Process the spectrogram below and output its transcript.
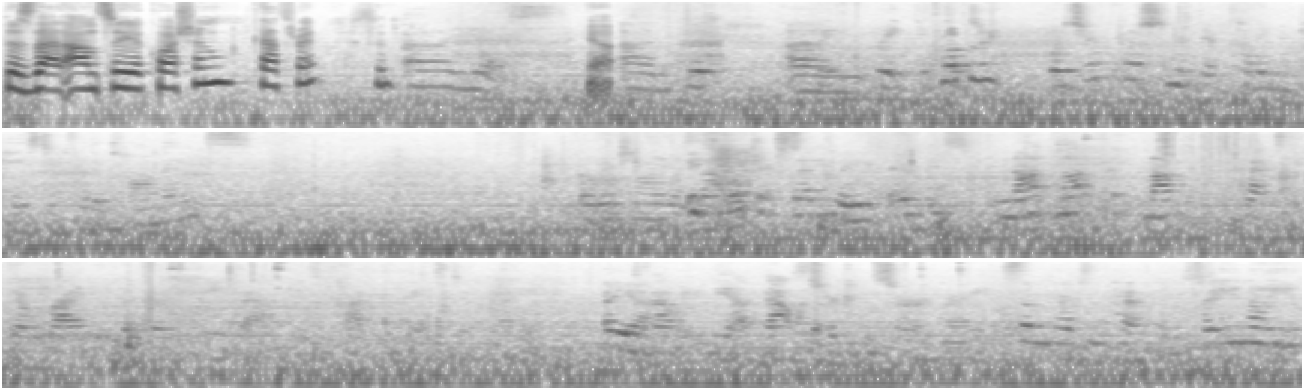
Does that answer your question, Catherine? Uh, yes. Yeah. Um, but um, Wait, wait, probably was your question if they're cutting and pasting for the comments? Originally, was it's that what you're saying? exactly. It is, Not, not, the- not the text that they're writing, but their feedback is cut and pasted, right? Oh, Is yeah. that what- Yeah, that was your concern, right? sometimes it happens. So, you know, you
